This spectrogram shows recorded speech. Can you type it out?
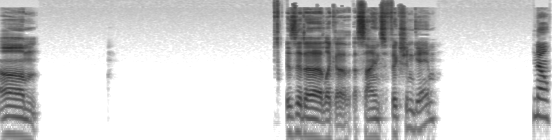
Um Is it a like a, a science fiction game? no,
